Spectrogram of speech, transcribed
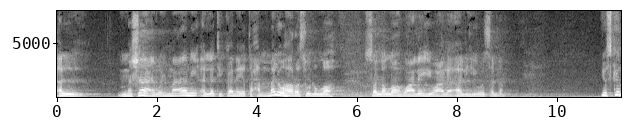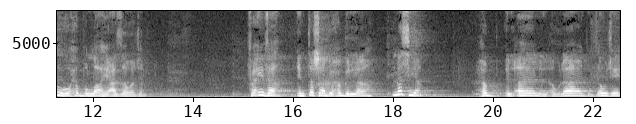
المشاعر والمعاني التي كان يتحملها رسول الله صلى الله عليه وعلى آله وسلم. يسكره حب الله عز وجل. فإذا انتشى بحب الله نسي حب الأهل الأولاد الزوجة.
